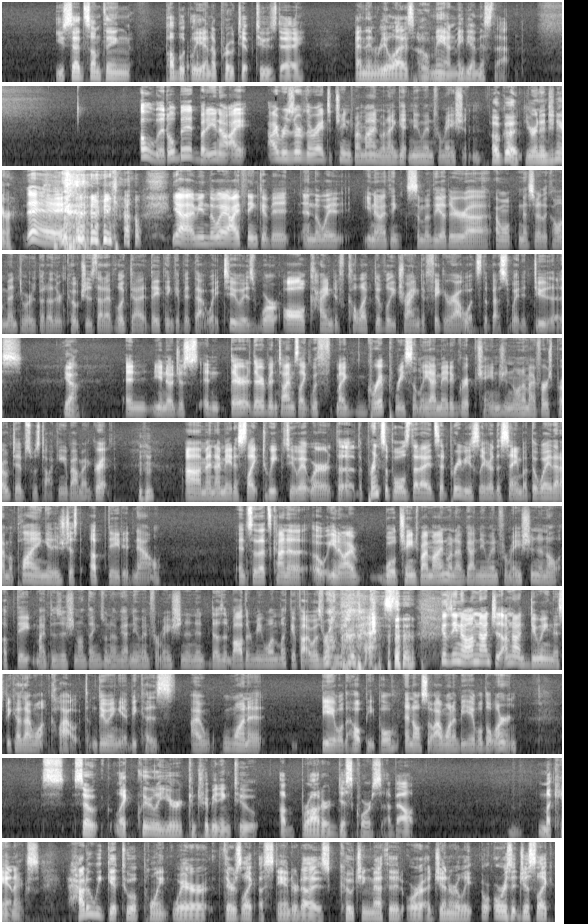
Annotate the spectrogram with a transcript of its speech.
you said something publicly in a pro tip Tuesday and then realize, "Oh man, maybe I missed that." A little bit, but you know, I I reserve the right to change my mind when I get new information. Oh good, you're an engineer. Hey, there you go. Yeah, I mean the way I think of it, and the way you know, I think some of the other uh, I won't necessarily call them mentors, but other coaches that I've looked at, they think of it that way too. Is we're all kind of collectively trying to figure out what's the best way to do this, Yeah. and you know, just and there there have been times like with my grip recently, I made a grip change, and one of my first pro tips was talking about my grip. Mhm. Um, and I made a slight tweak to it where the the principles that I had said previously are the same, but the way that I'm applying it is just updated now. And so that's kind of oh, you know, I will change my mind when I've got new information, and I'll update my position on things when I've got new information, and it doesn't bother me one lick if I was wrong in the past. Because you know, I'm not ju- I'm not doing this because I want clout. I'm doing it because I want to be able to help people, and also I want to be able to learn. So, like, clearly you're contributing to a broader discourse about mechanics. How do we get to a point where there's like a standardized coaching method or a generally, or, or is it just like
